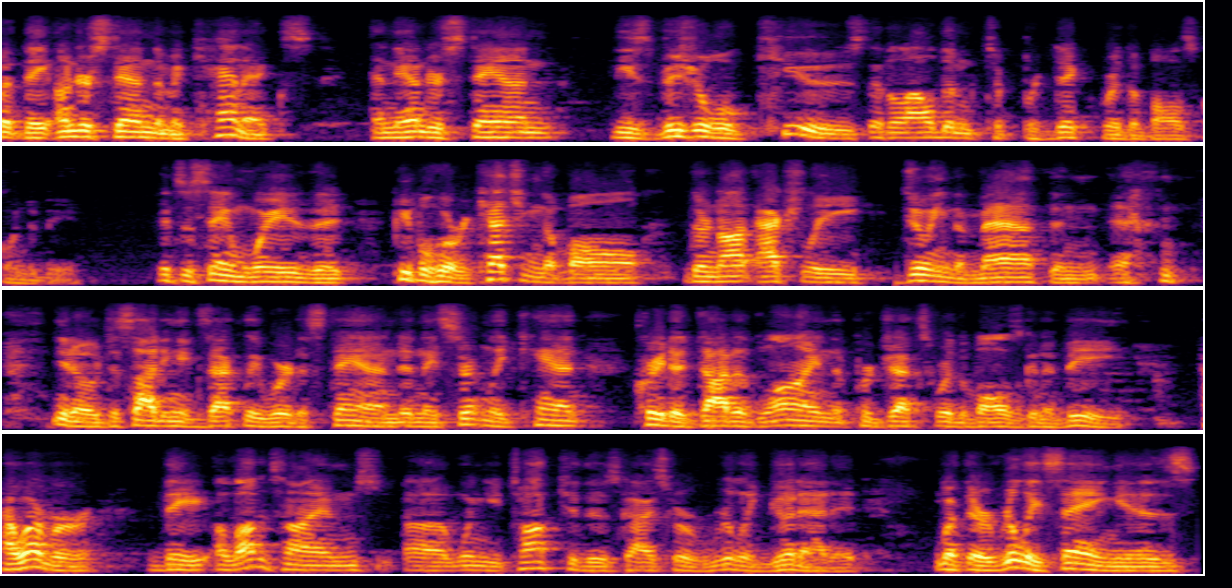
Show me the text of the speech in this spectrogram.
but they understand the mechanics and they understand these visual cues that allow them to predict where the ball's going to be. It's the same way that people who are catching the ball, they're not actually doing the math and, and, you know deciding exactly where to stand, and they certainly can't create a dotted line that projects where the ball is going to be. However, they a lot of times uh, when you talk to those guys who are really good at it, what they're really saying is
